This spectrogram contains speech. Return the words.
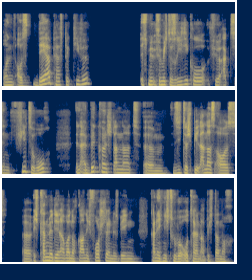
Und aus der Perspektive ist mir für mich das Risiko für Aktien viel zu hoch. In einem Bitcoin-Standard ähm, sieht das Spiel anders aus. Äh, ich kann mir den aber noch gar nicht vorstellen, deswegen kann ich nicht drüber urteilen, ob ich da noch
